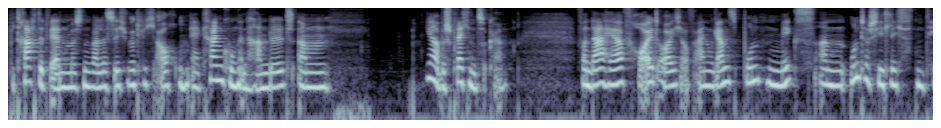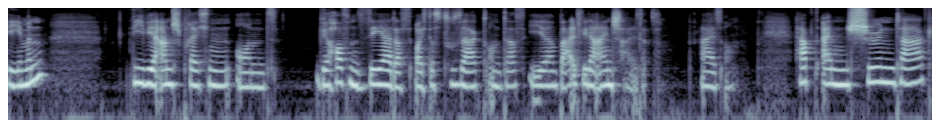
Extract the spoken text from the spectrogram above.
betrachtet werden müssen, weil es sich wirklich auch um Erkrankungen handelt, ähm, ja, besprechen zu können. Von daher freut euch auf einen ganz bunten Mix an unterschiedlichsten Themen, die wir ansprechen und wir hoffen sehr, dass euch das zusagt und dass ihr bald wieder einschaltet. Also, habt einen schönen Tag,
